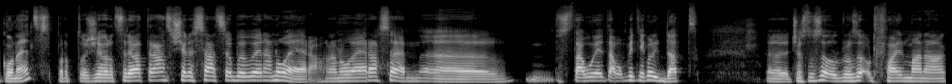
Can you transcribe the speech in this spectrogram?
konec, protože v roce 1960 se objevuje nanoéra. Nanoéra se e, stavuje tam opět několik dat. E, často se odroze od Feynmana,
